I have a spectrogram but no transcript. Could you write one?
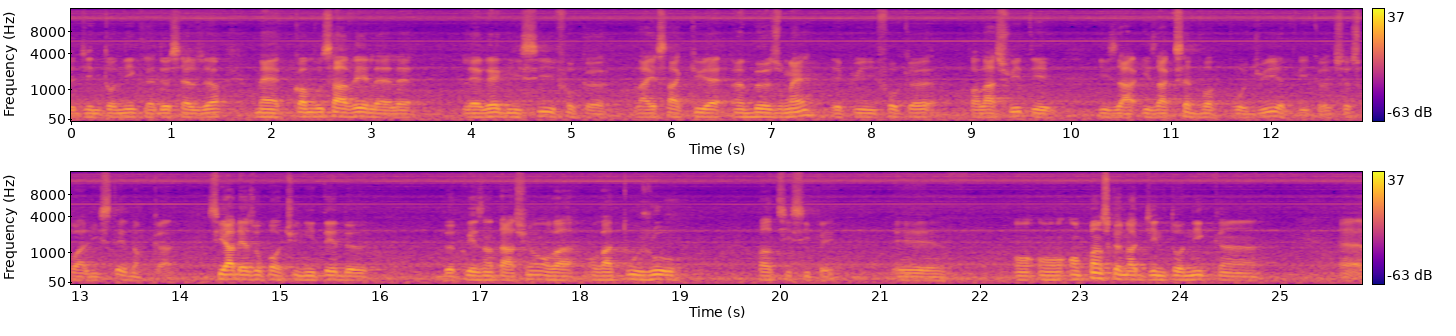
le gin tonic, les deux seltzer, mais comme vous savez, les, les- les règles ici, il faut que la SAQ ait un besoin et puis il faut que par la suite, ils, ils a- ils acceptent votre produit et puis que ce soit listé. Donc, euh, s'il y a des opportunités de, de présentation, on va, on va toujours participer. Et on, on- on pense que notre gin tonic euh, euh,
